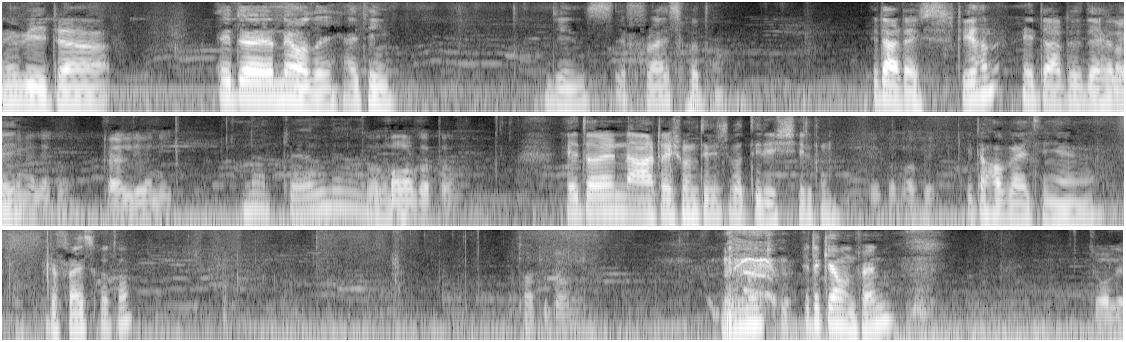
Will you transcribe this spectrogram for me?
মেবি এটা এটা নেওয়া যায় আই থিঙ্ক জিন্স এর প্রাইস কত? এটা আঠাইশ ঠিক আছে না? এটা আঠাইশ দেখা যায়। ট্রায়াল দিবে নি? না ট্রায়াল তো কত? এই ধরেন আঠাইশ উনত্রিশ বা তিরিশ এরকম। এটা হবে আই থিঙ্ক হ্যাঁ। এটা প্রাইস কত? থার্টি ডলার এটা কেমন ফ্রেন্ড চলে।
